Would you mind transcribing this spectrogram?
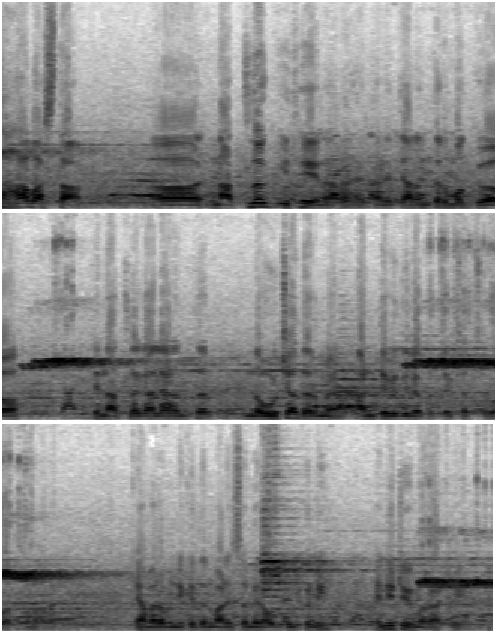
सहा वाजता अ, नातलग इथे येणार आहेत आणि त्यानंतर मग अ, ते नातलग आल्यानंतर नऊच्या दरम्यान अंत्यविधीला प्रत्यक्षात सुरुवात होणार आहे. कॅमेरामन निकेतन मानेसह Rahul Kulkarni N T V Marathi.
